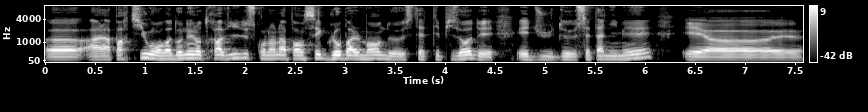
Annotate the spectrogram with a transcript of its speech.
euh, à la partie où on va donner notre avis de ce qu'on en a pensé globalement de cet épisode et, et du, de cet animé, et, euh,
